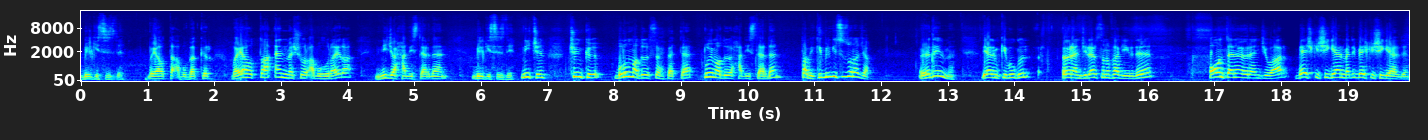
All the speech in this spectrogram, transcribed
bilgisizdi. Veyahut da Ebu Bekir veyahut da en meşhur Ebu Hurayra nice hadislerden bilgisizdi. Niçin? Çünkü bulunmadığı sohbette, duymadığı hadislerden tabii ki bilgisiz olacak. Öyle değil mi? Diyelim ki bugün öğrenciler sınıfa girdi. 10 tane öğrenci var. 5 kişi gelmedi, 5 kişi geldi.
